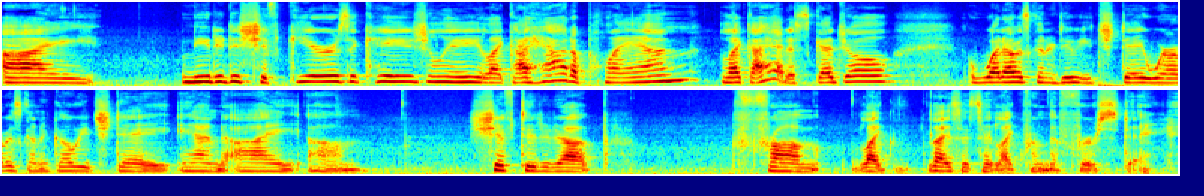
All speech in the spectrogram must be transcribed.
I needed to shift gears occasionally. Like I had a plan, like I had a schedule, what I was going to do each day, where I was going to go each day, and I um, shifted it up from like as I said, like from the first day.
